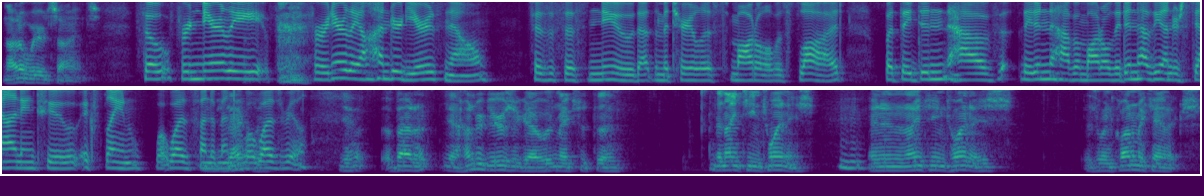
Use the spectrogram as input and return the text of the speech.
not a weird science. So for nearly for nearly hundred years now, physicists knew that the materialist model was flawed, but they didn't have they didn't have a model. They didn't have the understanding to explain what was fundamental, what was real. Yeah, about a, yeah, 100 years ago, it makes it the, the 1920s. And in the 1920s is when quantum mechanics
